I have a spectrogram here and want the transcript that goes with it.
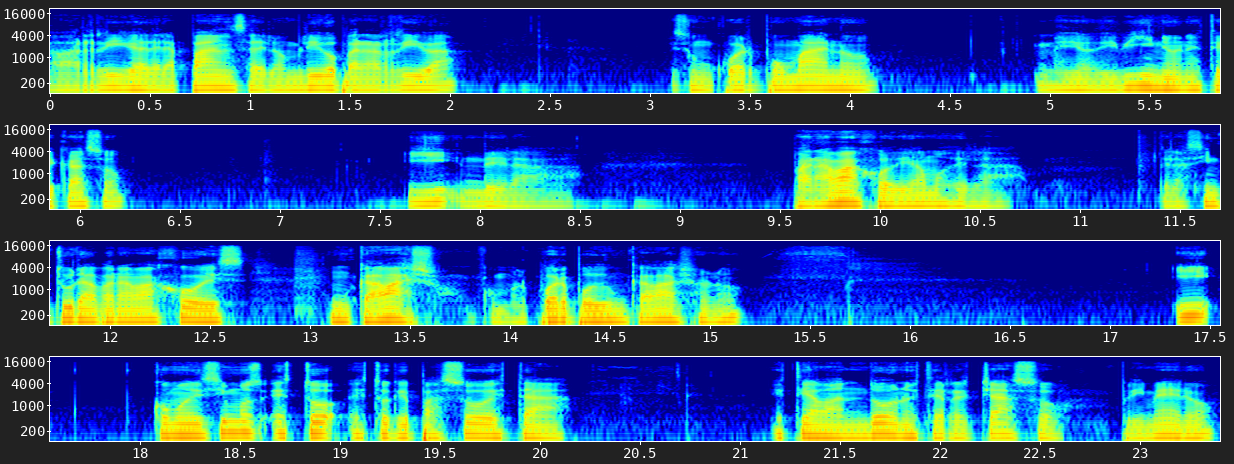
barriga, de la panza, del ombligo para arriba, es un cuerpo humano, medio divino en este caso, y de la para abajo, digamos, de la, de la cintura para abajo es un caballo, como el cuerpo de un caballo, ¿no? Y como decimos, esto, esto que pasó, esta, este abandono, este rechazo, primero,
